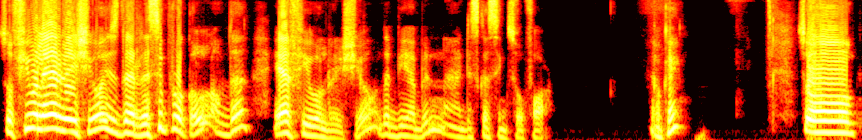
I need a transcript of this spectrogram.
So, fuel air ratio is the reciprocal of the air fuel ratio that we have been uh, discussing so far. Okay. So,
